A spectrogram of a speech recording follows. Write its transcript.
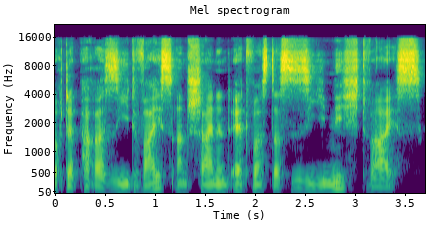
doch der Parasit weiß anscheinend etwas, das sie nicht weiß.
